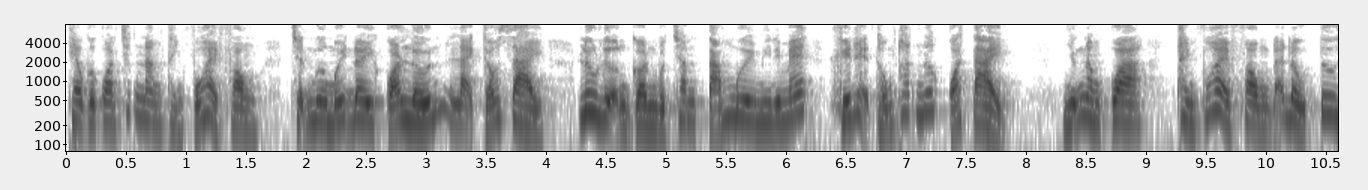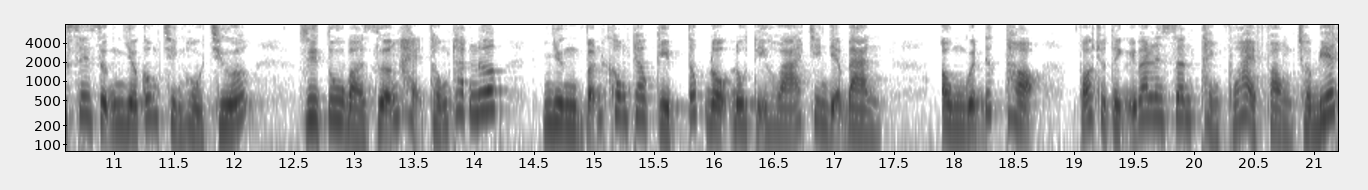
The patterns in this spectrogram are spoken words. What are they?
Theo cơ quan chức năng thành phố Hải Phòng, trận mưa mới đây quá lớn lại kéo dài, lưu lượng gần 180 mm khiến hệ thống thoát nước quá tải. Những năm qua, thành phố Hải Phòng đã đầu tư xây dựng nhiều công trình hồ chứa, duy tu bảo dưỡng hệ thống thoát nước nhưng vẫn không theo kịp tốc độ đô thị hóa trên địa bàn. Ông Nguyễn Đức Thọ, Phó Chủ tịch Ủy ban nhân dân thành phố Hải Phòng cho biết:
